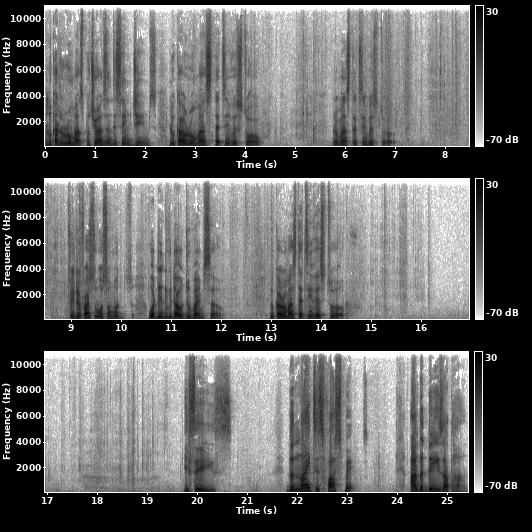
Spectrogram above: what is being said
Look at Romans. Put your hands in the same James. Look at Romans 13, verse 12. Romans 13, verse 12. So it refers to what someone, what the individual will do by himself. Look at Romans 13, verse 12. He says, The night is fast spent, and the day is at hand.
